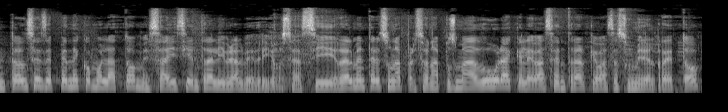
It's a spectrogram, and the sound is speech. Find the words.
entonces depende cómo la tomes, ahí sí entra libre albedrío, o sea, si realmente eres una persona pues madura, que le vas a entrar, que vas a asumir el reto,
